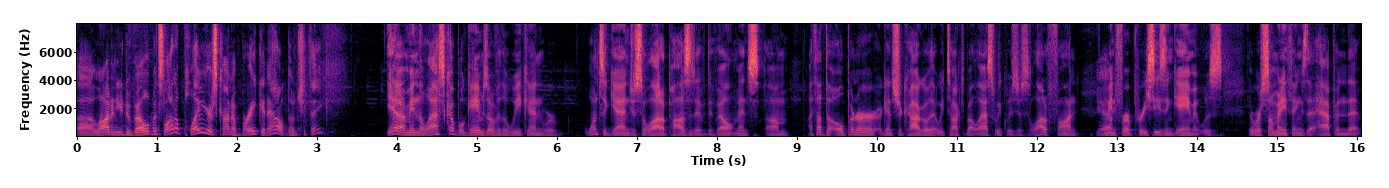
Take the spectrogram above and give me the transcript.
Uh, a lot of new developments, a lot of players kind of breaking out, don't you think? Yeah, I mean, the last couple games over the weekend were once again just a lot of positive developments. Um, I thought the opener against Chicago that we talked about last week was just a lot of fun. Yeah. I mean, for a preseason game, it was there were so many things that happened that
